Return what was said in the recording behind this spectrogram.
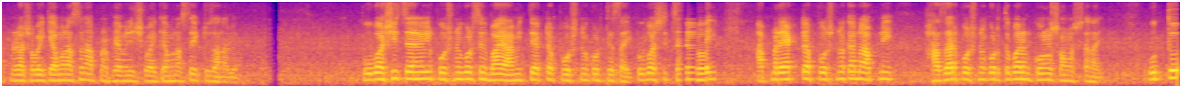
আপনারা সবাই কেমন আছেন? আপনার ফ্যামিলি সবাই কেমন আছে? একটু জানাবেন। প্রবাসী চ্যানেল প্রশ্ন করছেন, ভাই, আমি তো একটা প্রশ্ন করতে চাই। প্রবাসী চ্যানেল ভাই, আপনার একটা প্রশ্ন কেন আপনি হাজার প্রশ্ন করতে পারেন? কোনো সমস্যা নাই। উত্তর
